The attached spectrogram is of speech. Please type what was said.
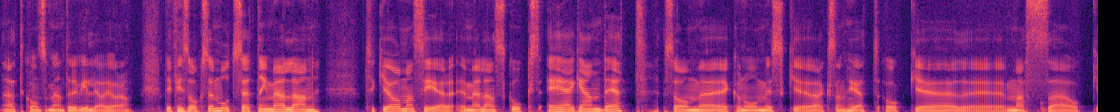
att konsumenter är villiga att göra. Det finns också en motsättning mellan, tycker jag man ser, mellan skogsägandet som eh, ekonomisk eh, verksamhet och eh, massa och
